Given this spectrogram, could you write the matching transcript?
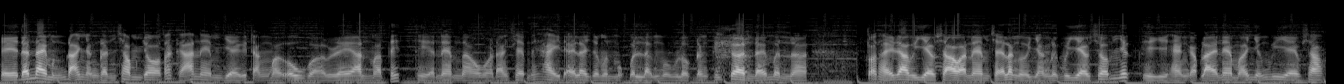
Thì đến đây mình cũng đã nhận định xong cho tất cả anh em về cái trận MU và Real Madrid. Thì anh em nào mà đang xem thấy hay để lại cho mình một bình luận, một lượt đăng ký kênh để mình à, có thể ra video sau, anh em sẽ là người nhận được video sớm nhất, thì hẹn gặp lại anh em ở những video sau.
